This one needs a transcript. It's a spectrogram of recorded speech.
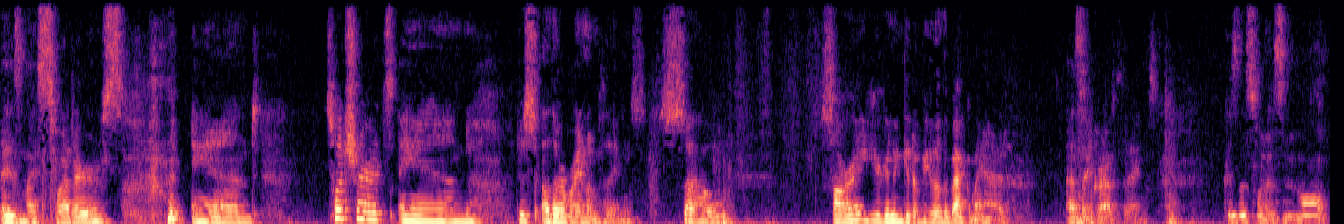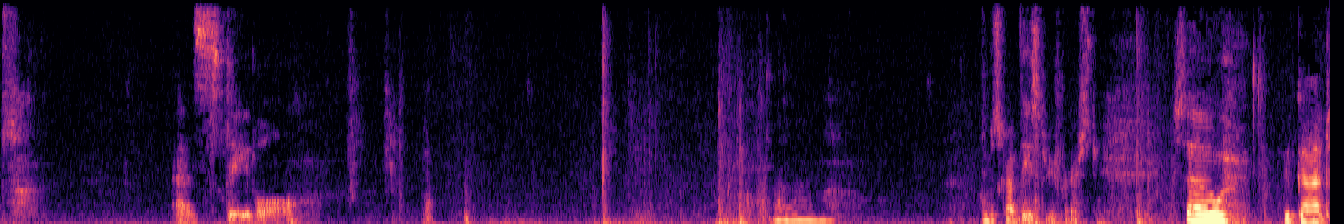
is my sweaters and sweatshirts and just other random things. So, sorry, you're going to get a view of the back of my head as I grab things because this one is not as stable. Um, I'll just grab these three first. So we've got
